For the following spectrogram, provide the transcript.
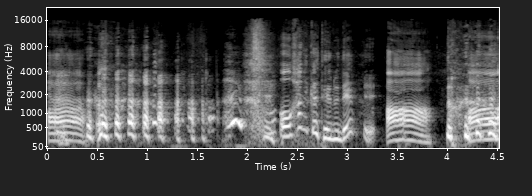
아. 어, 하니까 되는데? 아, 아.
